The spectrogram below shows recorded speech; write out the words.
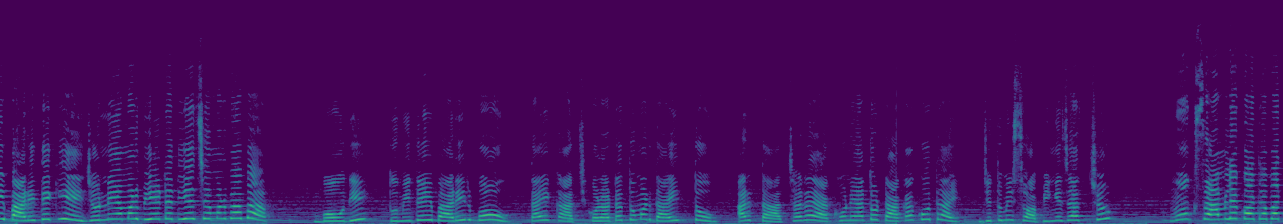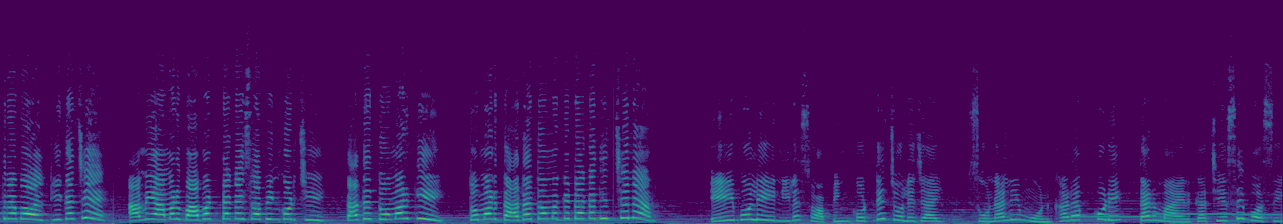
এই বাড়িতে কি এই জন্যই আমার বিয়েটা দিয়েছে আমার বাবা? বৌদি, তুমি তো এই বাড়ির বউ, তাই কাজ করাটা তোমার দায়িত্ব। আর তাছাড়া এখন এত টাকা কোথায় যে তুমি শপিং এ যাচ্ছ? মুখ সামলে কথাবার্তা বল, ঠিক আছে? আমি আমার বাবার টাকায় শপিং করছি, তাতে তোমার কি? তোমার দাদা তো আমাকে টাকা দিচ্ছে না। এই বলে নীলা শপিং করতে চলে যায়। সোনালি মন খারাপ করে তার মায়ের কাছে এসে বসে।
